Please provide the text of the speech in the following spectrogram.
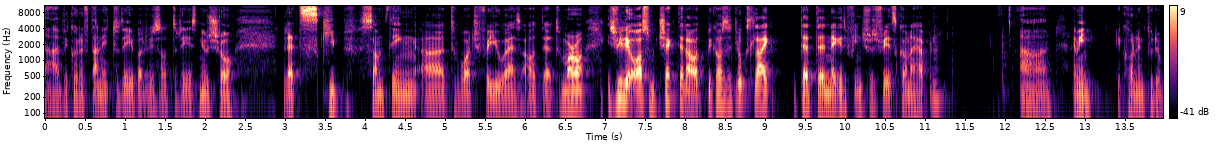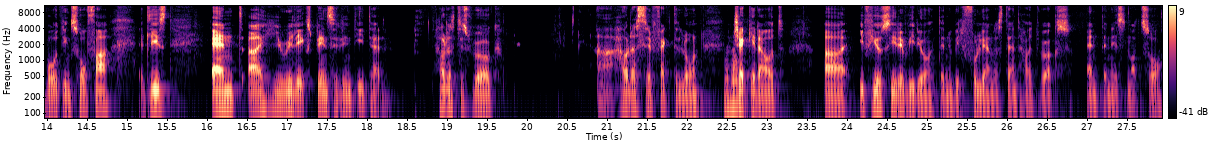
Uh, we could have done it today, but we thought today's news show. Let's keep something uh, to watch for you guys out there tomorrow. It's really awesome. Check that out because it looks like that the negative interest rate is gonna happen. Uh, I mean, according to the voting so far, at least. And uh, he really explains it in detail. How does this work? Uh, how does it affect the loan? Check it out. Uh, if you see the video, then you will fully understand how it works, and then it's not so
